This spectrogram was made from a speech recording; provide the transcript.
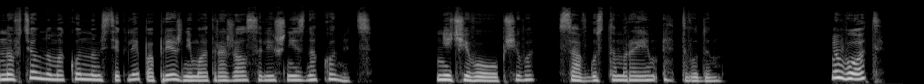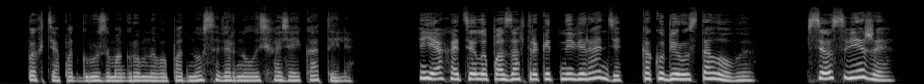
Но в темном оконном стекле по-прежнему отражался лишь незнакомец. Ничего общего с Августом Рэем Этвудом. «Вот», — пыхтя под грузом огромного подноса, вернулась хозяйка отеля. «Я хотела позавтракать на веранде, как уберу столовую. Все свежее».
